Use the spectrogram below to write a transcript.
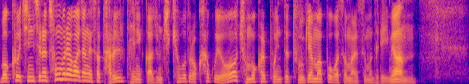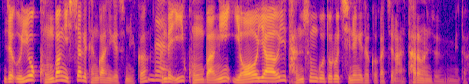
뭐 그 진실은 청문회 과정에서 다를 테니까 좀 지켜보도록 하고요. 주목할 포인트 두 개만 뽑아서 말씀을 드리면 이제 의혹 공방이 시작이 된 거 아니겠습니까? 네. 근데 이 공방이 여야의 단순 구도로 진행이 될 것 같지는 않다라는 점입니다.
